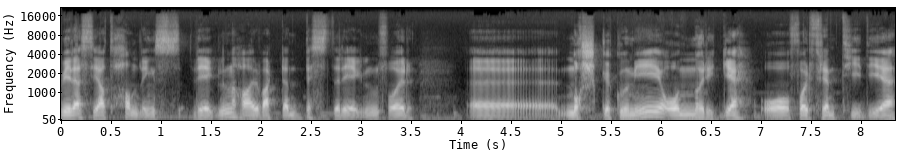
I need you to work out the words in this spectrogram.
vil jeg si at handlingsregelen har vært den beste regelen for eh, norsk økonomi og Norge og for fremtidige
